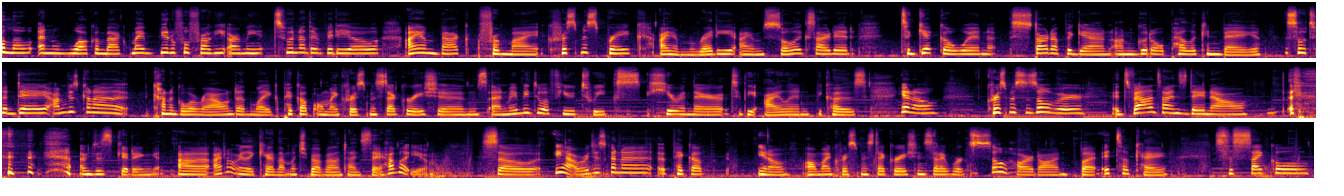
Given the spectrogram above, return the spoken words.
Hello and welcome back, my beautiful froggy army, to another video. I am back from my Christmas break. I am ready. I am so excited to get going, start up again on good old Pelican Bay. So today I'm just gonna kind of go around and like pick up all my Christmas decorations and maybe do a few tweaks here and there to the island because, you know, Christmas is over. It's Valentine's Day now. I'm just kidding. Uh, I don't really care that much about Valentine's Day. How about you? So, yeah, we're just gonna pick up, you know, all my Christmas decorations that I worked so hard on, but it's okay. It's the cycle.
